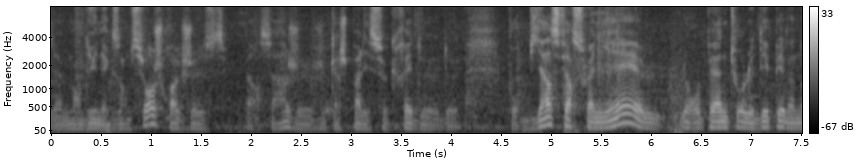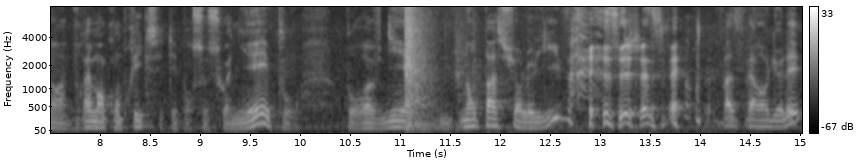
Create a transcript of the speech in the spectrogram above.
il, a demandé une exemption, je crois que je je ne cache pas les secrets de, pour bien se faire soigner. L'European Tour, le DP maintenant a vraiment compris que c'était pour se soigner, pour, pour revenir, non pas sur le livre, j'espère, pas se faire engueuler,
